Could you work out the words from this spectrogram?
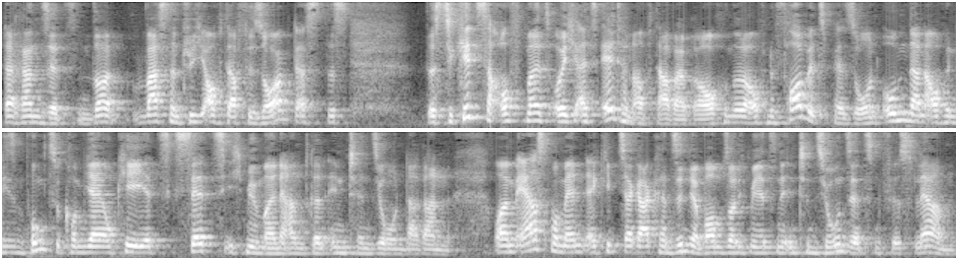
daran setzen. Was natürlich auch dafür sorgt, dass das dass die Kids da oftmals euch als Eltern auch dabei brauchen oder auch eine Vorbildsperson, um dann auch in diesen Punkt zu kommen, ja, okay, jetzt setze ich mir meine andere Intention daran. Aber im ersten Moment ergibt es ja gar keinen Sinn, ja, warum soll ich mir jetzt eine Intention setzen fürs Lernen?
